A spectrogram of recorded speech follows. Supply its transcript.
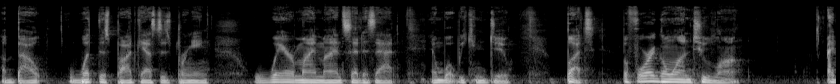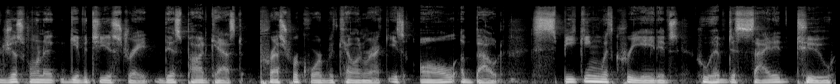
about what this podcast is bringing, where my mindset is at and what we can do. But before I go on too long, I just want to give it to you straight. This podcast, Press Record with Kellan Reck, is all about speaking with creatives who have decided to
